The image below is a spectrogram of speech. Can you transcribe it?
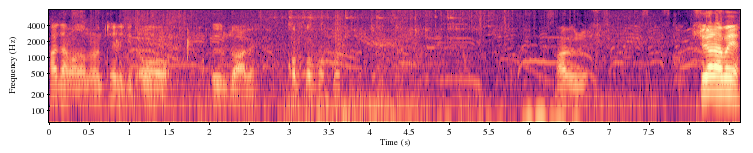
Hadi ama adamların teli git. Oo. Uyuz abi. Kop kop kop kop. Ne yapıyoruz? Sür arabayı.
